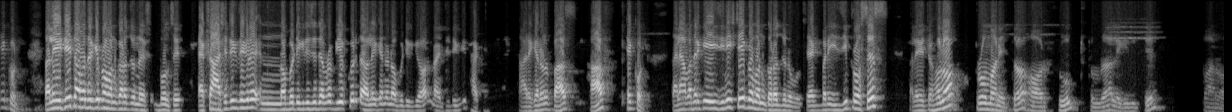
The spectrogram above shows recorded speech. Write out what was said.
একন তাহলে এটাই তো আমাদেরকে প্রমাণ করার জন্য বলছে। একশো আশি ডিগ্রি থেকে নব্বই ডিগ্রি যদি আমরা বিয়োগ করি, তাহলে এখানে নব্বই ডিগ্রি হওয়ার নাইনটি ডিগ্রি থাকে। আর এখানে হলো প্লাস হাফ একন তাহলে আমাদেরকে এই জিনিসটাই প্রমাণ করার জন্য বলছে। একবারে ইজি প্রসেস তাহলে এটা হলো প্রমাণিত অর তোমরা লিখে দিতে পারো।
